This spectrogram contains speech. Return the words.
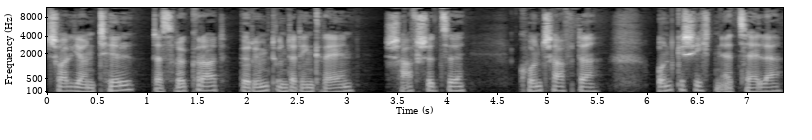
Jolyon Till, das Rückgrat, berühmt unter den Krähen, Scharfschütze, Kundschafter und Geschichtenerzähler,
